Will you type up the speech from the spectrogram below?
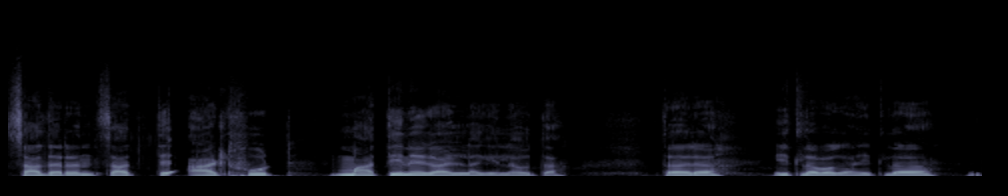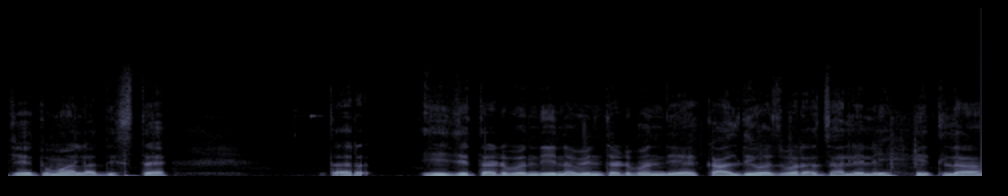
साधारण सात ते आठ फूट मातीने गाडला गेला होता. तर इथलं बघा इथलं जे तुम्हाला दिसतंय. तर ही जी तटबंदी नवीन तटबंदी आहे काल दिवसभरात झालेली. इथलं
